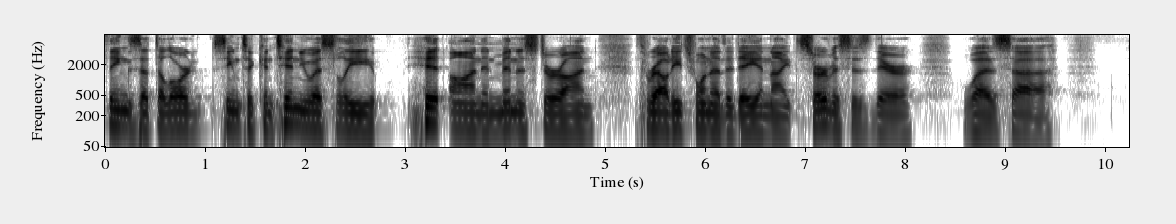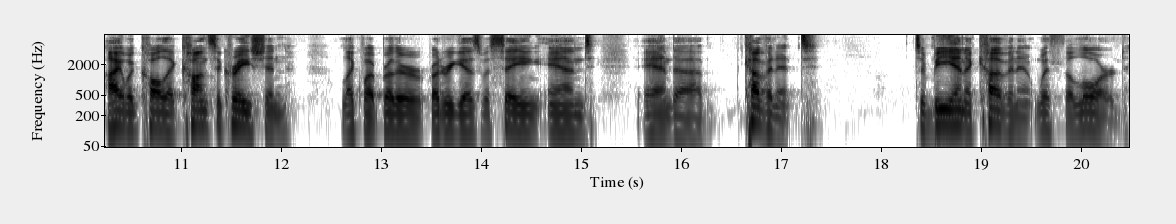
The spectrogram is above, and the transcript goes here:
things that the Lord seemed to continuously hit on and minister on throughout each one of the day and night services there was, uh, I would call it consecration, like what Brother Rodriguez was saying, and, and uh, covenant, to be in a covenant with the Lord.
